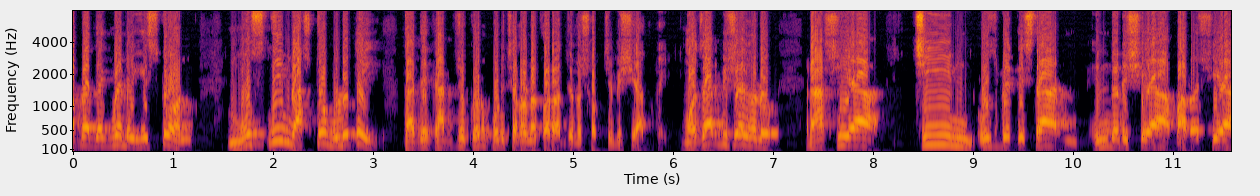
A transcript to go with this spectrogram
আপনারা দেখবেন এই ইসকন মুসলিম রাষ্ট্রগুলোতেই তাদের কার্যক্রম পরিচালনা করার জন্য সবচেয়ে বেশি আগ্রহী। মজার বিষয় হলো রাশিয়া, চীন, Uzbekistan, Indonesia, Malaysia,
